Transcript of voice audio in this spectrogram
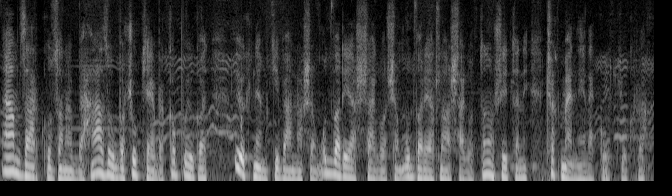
ám zárkozzanak be házukba, csukják be kapujukat, ők nem kívánnak sem udvariasságot, sem udvariatlanságot tanúsítani, csak mennének útjukra.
